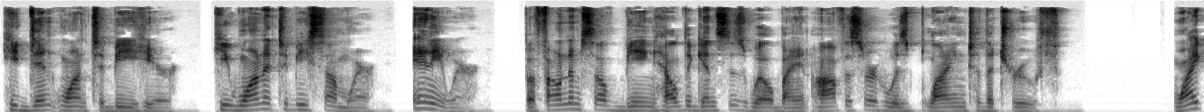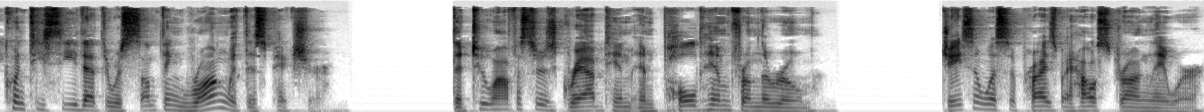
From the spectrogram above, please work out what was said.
He didn't want to be here. He wanted to be somewhere, anywhere, but found himself being held against his will by an officer who was blind to the truth. Why couldn't he see that there was something wrong with this picture? The two officers grabbed him and pulled him from the room. Jason was surprised by how strong they were.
